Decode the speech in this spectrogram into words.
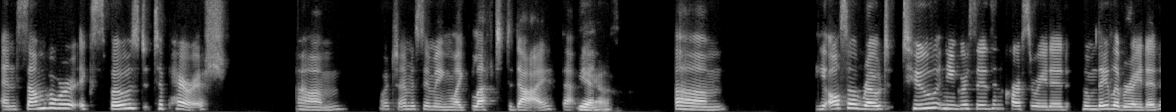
and some who were exposed to perish, um, which I'm assuming like left to die, that means. Yeah. Um, he also wrote two negresses incarcerated whom they liberated.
